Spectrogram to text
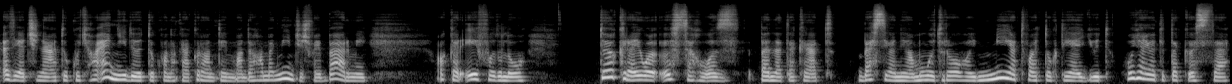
ezért csináltuk, hogy ha ennyi időtök van akár karanténban, de ha meg nincs is, vagy bármi, akár évforduló, tökre jól összehoz benneteket beszélni a múltról, hogy miért vagytok ti együtt, hogyan jöttetek össze,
